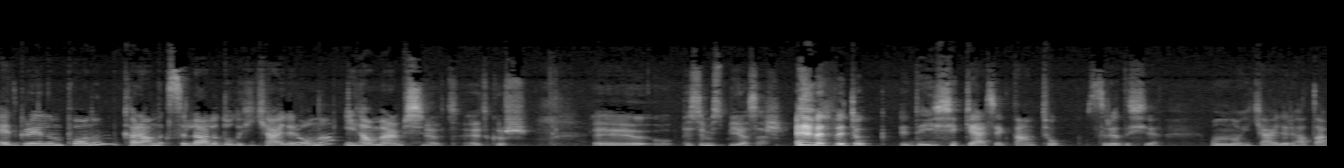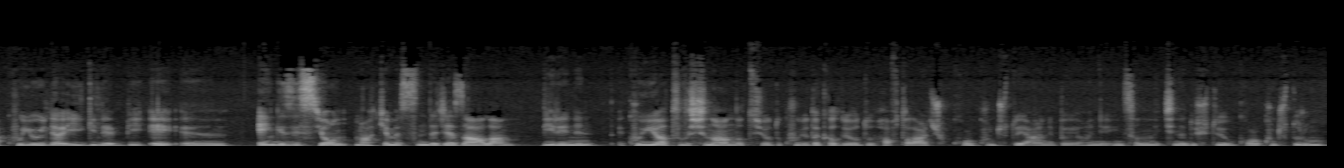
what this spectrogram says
Edgar Allan Poe'nun karanlık sırlarla dolu hikayeleri ona ilham vermiş. Evet, Edgar e, pesimist bir yazar. evet ve çok değişik gerçekten. Çok sıra dışı. Onun o hikayeleri hatta kuyuyla ilgili bir e, e, Engizisyon mahkemesinde ceza alan birinin kuyuya atılışını anlatıyordu. Kuyuda kalıyordu. Haftalar çok korkunçtu yani. Böyle hani insanın içine düştüğü bu korkunç durum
